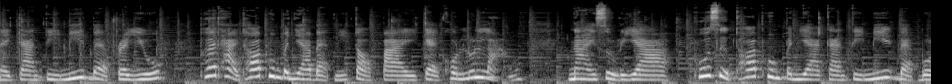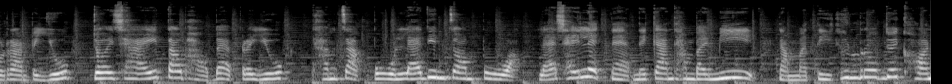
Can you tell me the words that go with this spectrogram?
ในการตีมีดแบบประยุกต์ เพื่อถ่ายทอดภูมิปัญญาแบบนี้ต่อไป แก่คนรุ่นหลัง นายสุริยา ผู้สืบทอดภูมิปัญญาการตีมีดแบบโบราณประยุกต์ โดยใช้เตาเผาแบบประยุกต์ทำจากปูนและดินจอมปลวก และใช้เหล็กแหนบในการทำใบมีดนำมาตีขึ้นรูปด้วยค้อน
